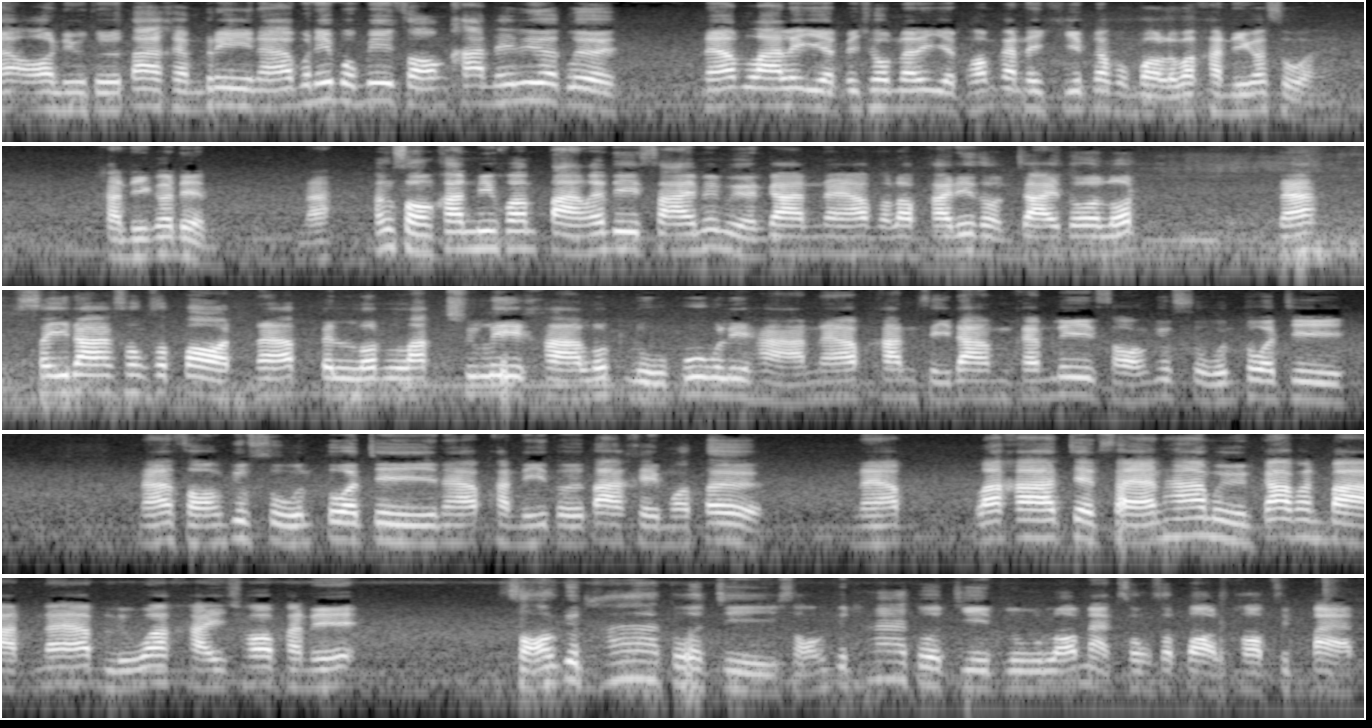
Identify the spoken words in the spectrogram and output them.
นะ All New Toyota Camry นะครับวันนี้ผมมี 2 คันให้เลือกเลยนะครับรายละเอียดไปชมรายละเอียดพร้อมกันในคลิปนะผมบอกเลยว่าคันนี้ก็สวย คันนี้ก็เด่นนะทั้งสองคันมีความต่างและดีไซน์ไม่เหมือนกันนะครับสำหรับใครที่สนใจตัวรถนะซีดานทรงสปอร์ตนะครับเป็นรถลักชัวรี่คาร์รถหรูผู้บริหารนะครับคันสีดำ Camry 2.0 ตัว G นะ 2.0 ตัว G นะครับคันนี้ Toyota K Motor นะครับราคา 759,000 บาทนะครับหรือว่าใครชอบคันนี้ 2.5 ตัว G 2.5 ตัว G ดูล้อแม็กทรงสปอร์ตขอบ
